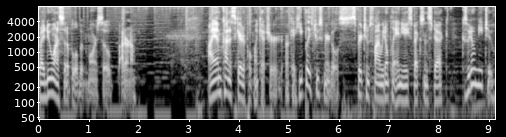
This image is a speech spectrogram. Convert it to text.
But I do want to set up a little bit more, so I don't know. I am kind of scared of Pokemon Catcher. Okay, he plays two Smeargles. Spiritomb's fine. We don't play any Ace-Specs in this deck, because we don't need to.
